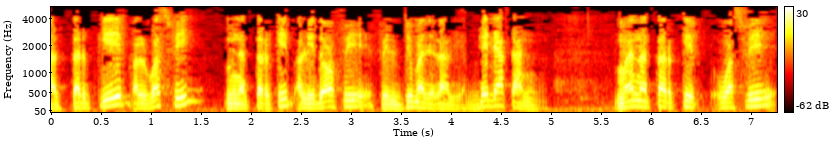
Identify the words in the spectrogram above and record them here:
at-tarkib al-wasfi min at-tarkib al-idafi fil jumal al-atiyah. Bedakan Mana tarkib wasfi,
